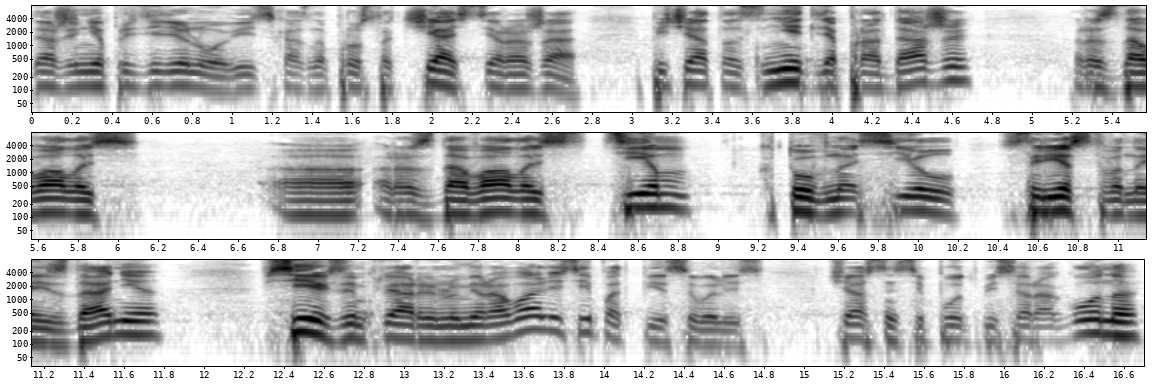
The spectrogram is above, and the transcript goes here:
даже не определено, видите, сказано просто часть тиража печаталась не для продажи, раздавалась, э, раздавалась тем, кто вносил средства на издание – все экземпляры нумеровались и подписывались. В частности, подпись Арагона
